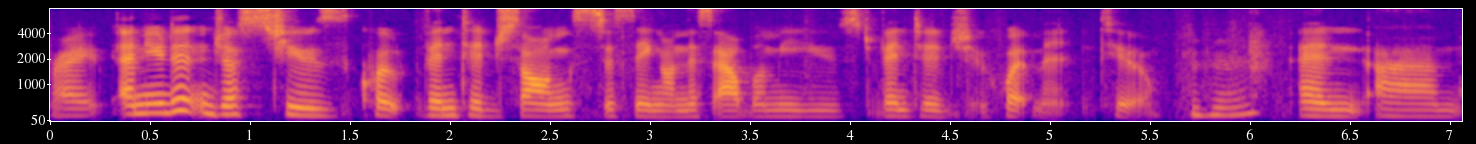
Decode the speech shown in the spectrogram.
Right. And you didn't just choose, quote, vintage songs to sing on this album, you used vintage equipment too. Mm-hmm. And um,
